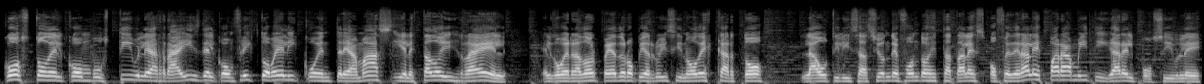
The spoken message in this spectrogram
costo del combustible a raíz del conflicto bélico entre Hamas y el Estado de Israel, el gobernador Pedro Pierluisi no descartó la utilización de fondos estatales o federales para mitigar el posible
